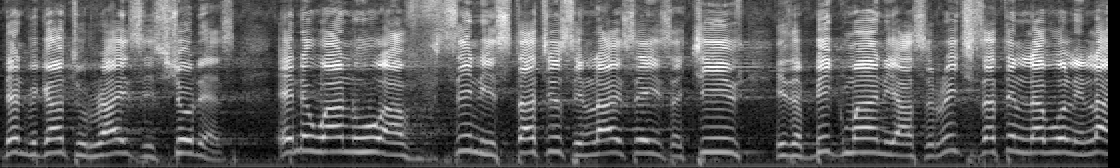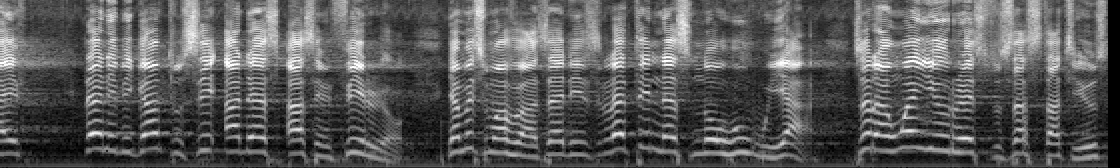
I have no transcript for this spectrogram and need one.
then began to rise his shoulders. Anyone who have seen his status in life, say he's a chief, he's a big man, he has reached certain level in life, then he began to see others as inferior. James Mafia said he's letting us know who we are. So that when you raise to such status,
